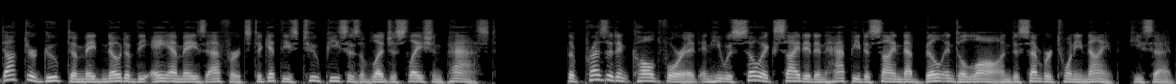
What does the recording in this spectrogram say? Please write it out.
Dr. Gupta made note of the AMA's efforts to get these two pieces of legislation passed. The president called for it and he was so excited and happy to sign that bill into law on December 29, he said.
